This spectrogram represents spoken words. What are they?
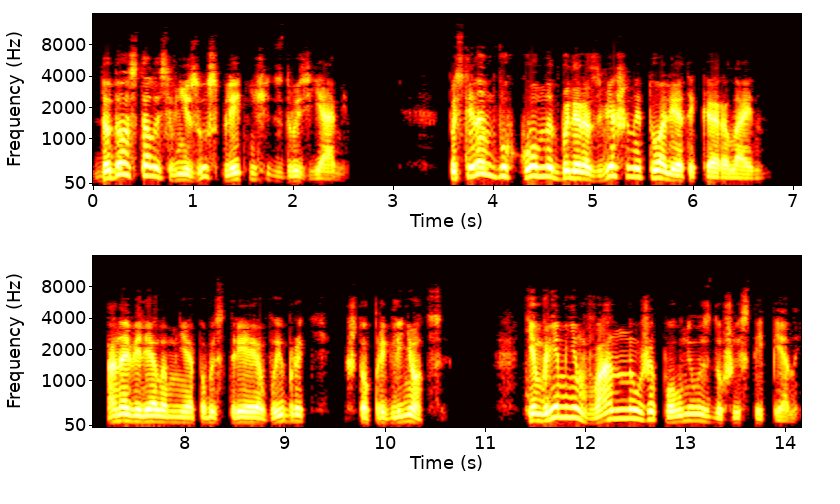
Додо осталась внизу сплетничать с друзьями. По стенам двух комнат были развешаны туалеты Кэролайн. Она велела мне побыстрее выбрать, что приглянется. Тем временем ванна уже полнилась душистой пеной.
